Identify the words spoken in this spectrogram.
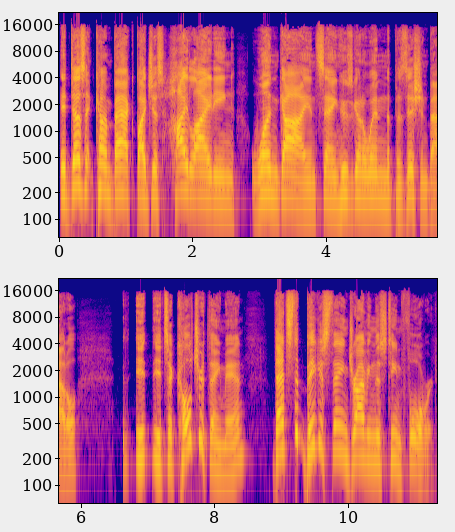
it doesn't come back by just highlighting one guy and saying who's going to win the position battle. It, it's a culture thing, man. That's the biggest thing driving this team forward.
